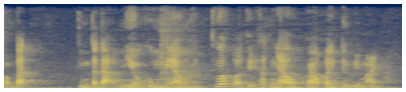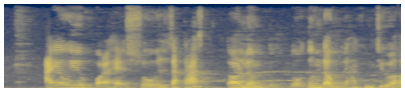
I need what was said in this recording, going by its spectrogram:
Tóm tắt, chúng ta tạo nhiều khung neo với kích thước và thể khác nhau bao quanh từng điểm ảnh. IOU gọi là hệ số Jacquard đo lường độ tương đồng giữa hai khung chứa.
